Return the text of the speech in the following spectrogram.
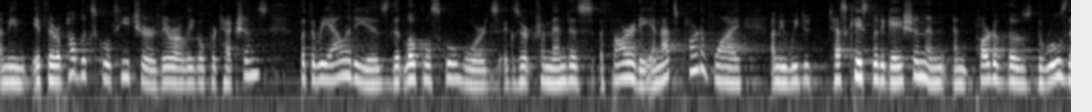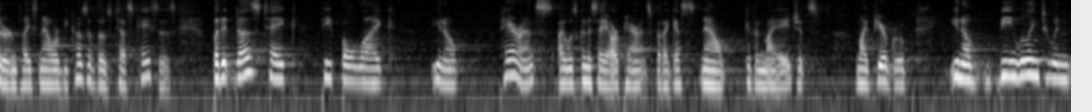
I mean, if they're a public school teacher, there are legal protections, but the reality is that local school boards exert tremendous authority, and that's part of why, I mean, we do test case litigation, and, and part of those, the rules that are in place now are because of those test cases. But it does take people like, you know, parents, I was going to say our parents, but I guess now, given my age, it's my peer group, you know, being willing to en-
